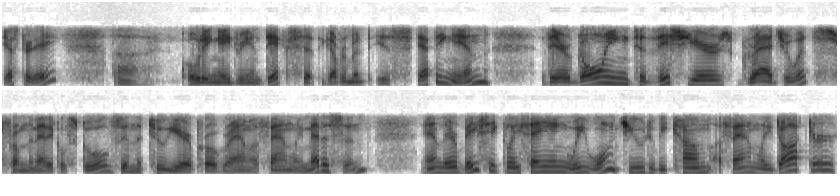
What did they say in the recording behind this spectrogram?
yesterday, uh, quoting Adrian Dix that the government is stepping in. They're going to this year's graduates from the medical schools in the two year program of family medicine, and they're basically saying, We want you to become a family doctor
